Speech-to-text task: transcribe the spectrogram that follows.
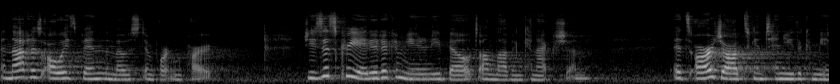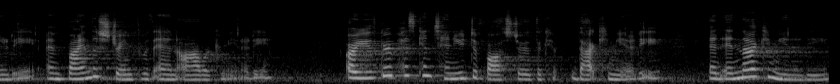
and that has always been the most important part. Jesus created a community built on love and connection. It's our job to continue the community and find the strength within our community. Our youth group has continued to foster the, that community, and in that community,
